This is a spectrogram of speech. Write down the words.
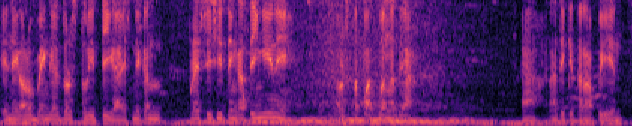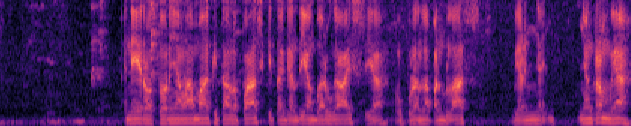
Ini kalau bengkel itu harus teliti guys. Ini kan presisi tingkat tinggi nih. Harus tepat banget ya nanti kita rapiin. Ini rotornya lama kita lepas, kita ganti yang baru guys ya, ukuran 18 biar ny nyengkrem ya.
